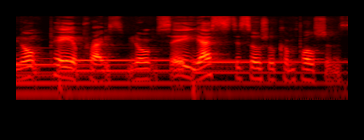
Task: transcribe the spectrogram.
We don't pay a price. We don't say yes to social compulsions.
